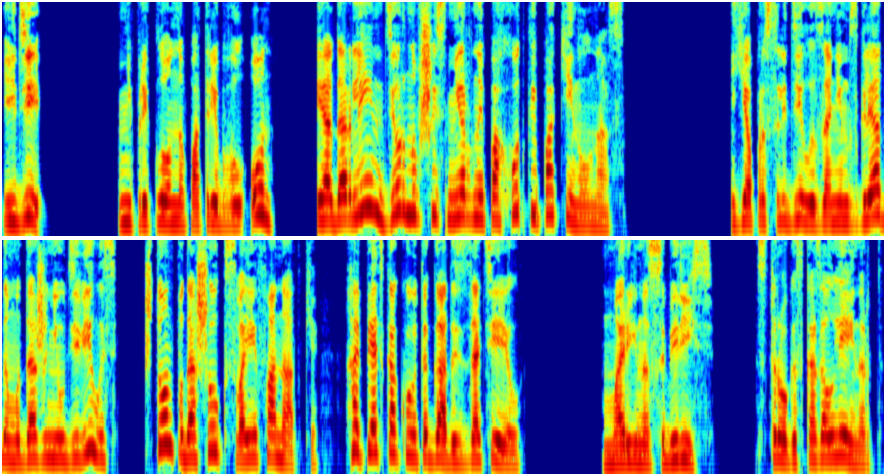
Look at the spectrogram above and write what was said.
«Иди!» — непреклонно потребовал он, и Адарлейн, дернувшись нервной походкой, покинул нас. Я проследила за ним взглядом и даже не удивилась, что он подошел к своей фанатке. Опять какую-то гадость затеял. «Марина, соберись», — строго сказал Лейнард,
